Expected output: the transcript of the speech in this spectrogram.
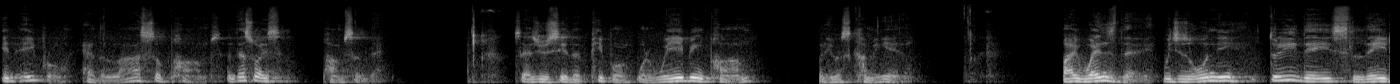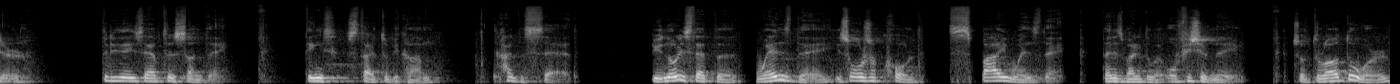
in April had lots of palms, and that's why it's Palm Sunday. So as you see, the people were waving palm when he was coming in. By Wednesday, which is only three days later, three days after Sunday, things start to become kind of sad. You notice that the Wednesday is also called Spy Wednesday That is, by the way, official name. So throughout the world,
